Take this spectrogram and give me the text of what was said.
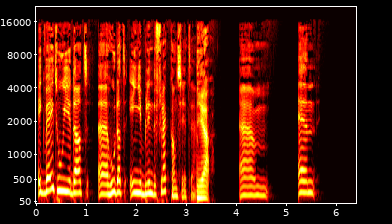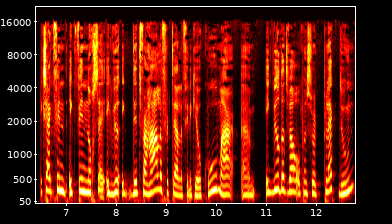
ik weet hoe je dat, eh, hoe dat in je blinde vlek kan zitten. ja. Ehm, en ik zei, ik vind, ik vind nog steeds, ik wil, ik, dit verhalen vertellen vind ik heel cool, maar ehm, ik wil dat wel op een soort plek doen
